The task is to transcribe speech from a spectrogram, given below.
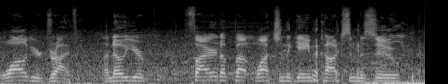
while you're driving. I know you're fired up about watching the Gamecocks in Mizzou.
